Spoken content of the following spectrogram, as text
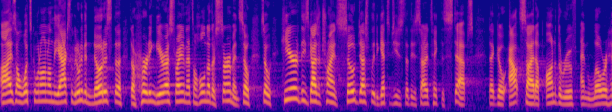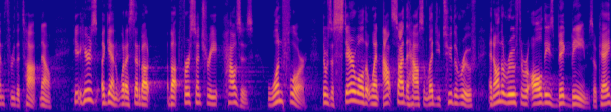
eyes on what's going on on the axle. We don't even notice the, the hurting near us, right? And that's a whole other sermon. So, so here, these guys are trying so desperately to get to Jesus that they decide to take the steps that go outside up onto the roof and lower him through the top. Now, here's again what I said about, about first century houses one floor. There was a stairwell that went outside the house and led you to the roof. And on the roof, there were all these big beams, okay?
